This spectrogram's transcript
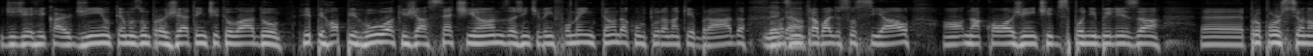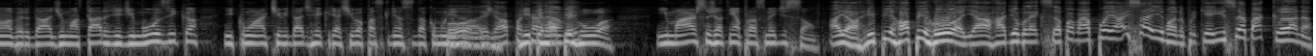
DJ Ricardinho. Temos um projeto intitulado Hip Hop Rua, que já há sete anos a gente vem fomentando a cultura na quebrada, Legal. fazendo um trabalho social, ó, na qual a gente disponibiliza. eh, proporciona, na verdade, uma tarde de música e com a atividade recreativa para as crianças da comunidade. legal pra Hip Hop caramba, hein? Rua. Em março já tem a próxima edição. Aí, ó, hip hop rua. E a Rádio Black Sampa vai apoiar isso aí, mano, porque isso é bacana.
